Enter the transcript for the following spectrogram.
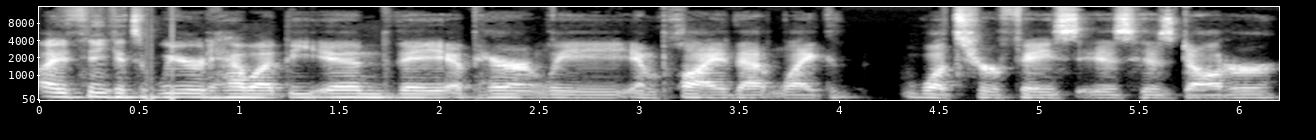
I think it's weird how at the end they apparently imply that like what's her face is his daughter.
